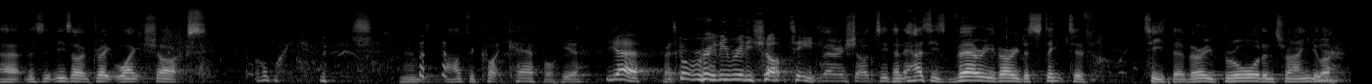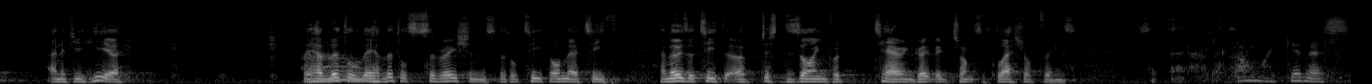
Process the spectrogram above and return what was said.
Uh, this, these are great white sharks. Oh my goodness. And I have to be quite careful here. Yeah, it's got really, really sharp teeth. Very sharp teeth. And it has these very, very distinctive teeth. They're very broad and triangular. And if you hear, they have little, they have little serrations, little teeth on their teeth. And those are teeth that are just designed for tearing great big chunks of flesh off things. Oh my goodness.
